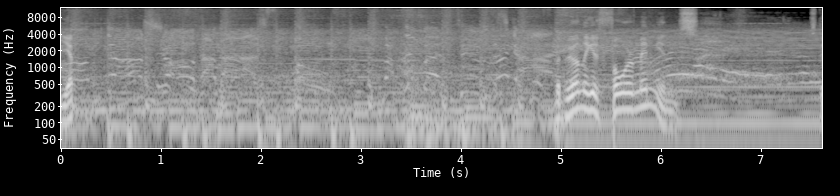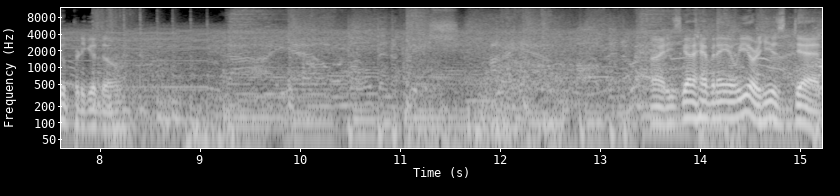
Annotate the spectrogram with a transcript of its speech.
Yep. But we only get four minions. Still pretty good though. Alright, he's gotta have an AoE or he is dead.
